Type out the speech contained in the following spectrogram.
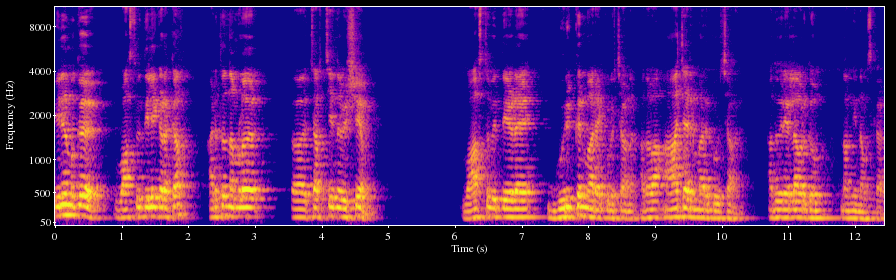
ഇനി നമുക്ക് വാസ്തുവിദ്യയിലേക്ക് കിടക്കാം. അടുത്ത നമ്മൾ ചർച്ച ചെയ്യുന്ന വിഷയം വാസ്തുവിദ്യയുടെ ഗുരുക്കന്മാരെ കുറിച്ചാണ് അഥവാ ആചാര്യന്മാരെ കുറിച്ചാണ് അതുവരെ എല്ലാവർക്കും നന്ദി നമസ്കാരം.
